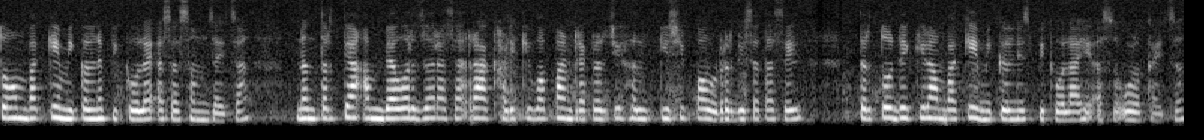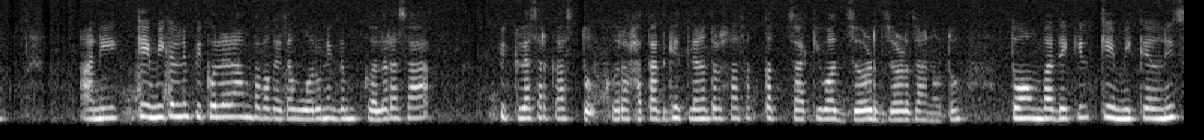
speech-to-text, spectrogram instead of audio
तो आंबा केमिकलने पिकवलाय असा समजायचा. नंतर त्या आंब्यावर जर असा राखाडी किंवा पांढऱ्या कलरची हलकीशी पावडर दिसत असेल तर तो देखील आंबा केमिकलनेच पिकवला आहे असं ओळखायचं. आणि केमिकलने पिकवलेला आंबा बघायचा वरून एकदम कलर असा पिकल्यासारखा असतो. खरं हातात घेतल्यानंतर असा कच्चा किंवा जड जड जाणवतो. तो आंबा देखील केमिकलनीच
